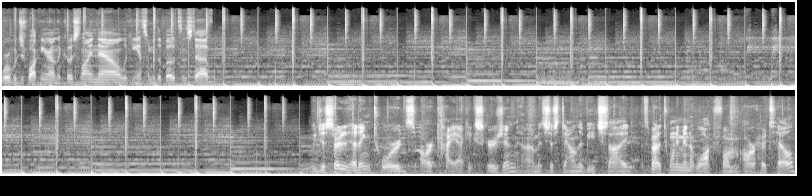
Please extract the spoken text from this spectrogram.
We're just walking around the coastline now, looking at some of the boats and stuff. Just started heading towards our kayak excursion. Um, it's just down the beach side. It's about a 20 minute walk from our hotel.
